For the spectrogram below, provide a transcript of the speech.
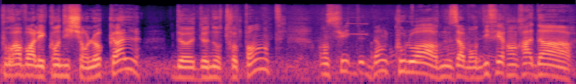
pour avoir les conditions locales de, notre pente. Ensuite, dans le couloir, nous avons différents radars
